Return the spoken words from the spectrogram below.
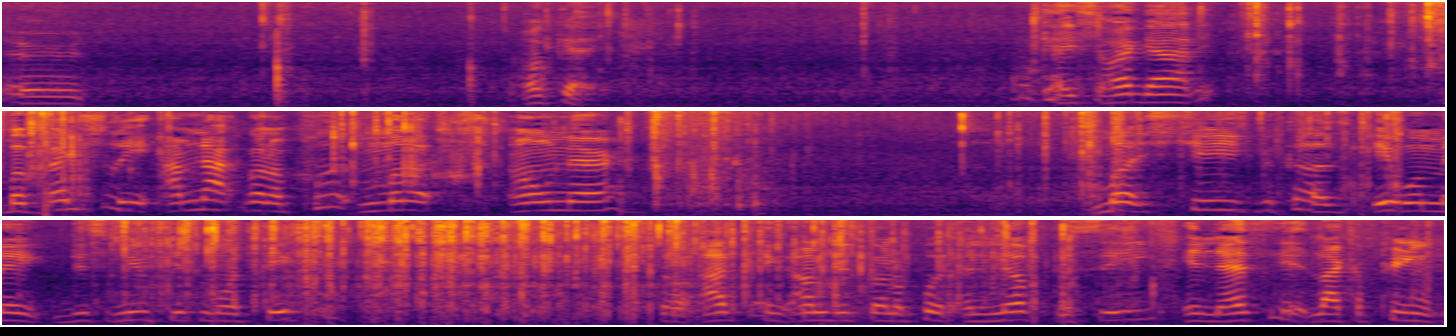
Third. Okay. Okay, so I got it. But basically, I'm not going to put much on there. Much cheese because it will make this mucus more thicker. So I think I'm just going to put enough to see. And that's it. Like a pinch.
